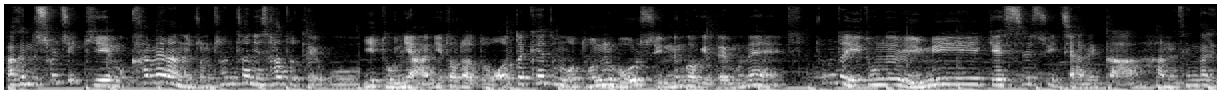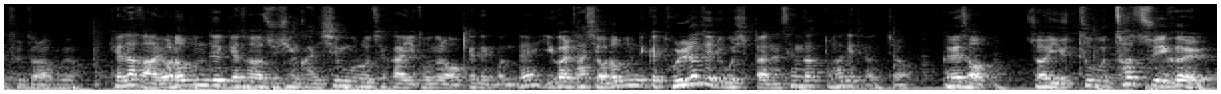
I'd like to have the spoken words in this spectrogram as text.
아 근데 솔직히 뭐 카메라는 좀 천천히 사도 되고 이 돈이 아니더라도 어떻게든 뭐 돈을 모을 수 있는 거기 때문에 좀 더 이 돈을 의미 있게 쓸 수 있지 않을까 하는 생각이 들더라고요. 게다가 여러분들께서 주신 관심으로 제가 이 돈을 얻게 된 건데 이걸 다시 여러분들께 돌려드리고 싶다는 생각도 하게 되었죠. 그래서 저희 유튜브 첫 수익을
